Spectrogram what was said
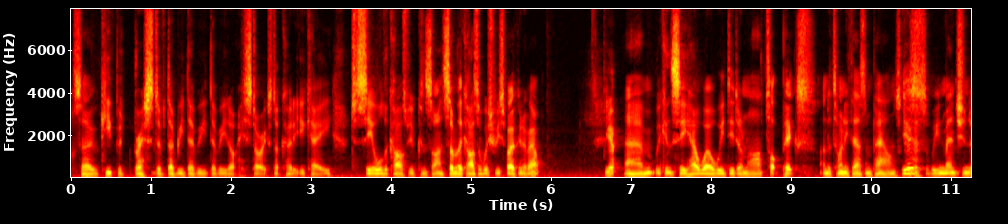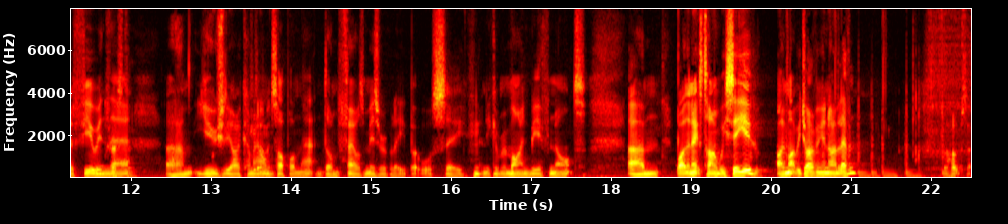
so keep abreast of www.historics.co.uk to see all the cars we've consigned. Some of the cars of which we've spoken about. Yep. Um, we can see how well we did on our top picks under twenty thousand pounds because we mentioned a few in there. Um, usually I come out on top on that, and Don fails miserably, but we'll see, and he can remind me if not. Um, by the next time we see you, I might be driving a 911. I hope so.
